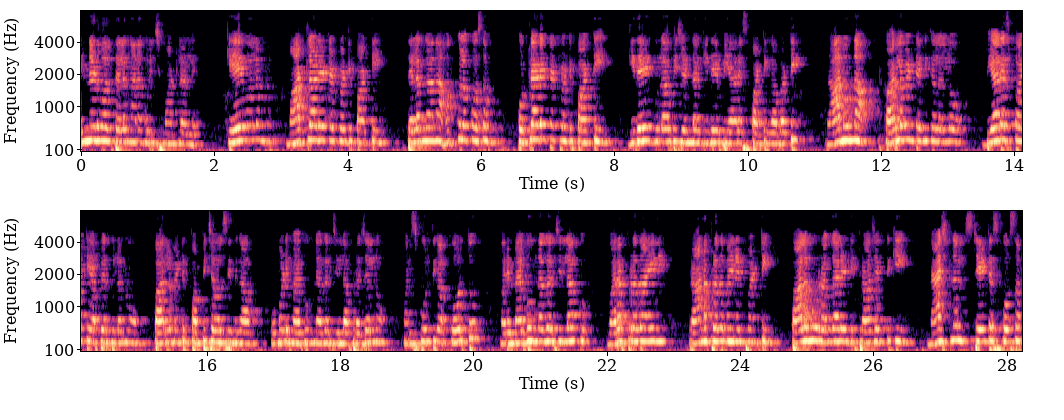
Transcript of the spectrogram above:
ఎన్నడూ వాళ్ళు తెలంగాణ గురించి మాట్లాడలే. కేవలం మాట్లాడేటటువంటి పార్టీ తెలంగాణ హక్కుల కోసం కొట్లాడేటటువంటి పార్టీ గిదే గులాబీ జెండా గిదే బీఆర్ఎస్ పార్టీ కాబట్టి రానున్న పార్లమెంట్ ఎన్నికలలో బీఆర్ఎస్ పార్టీ అభ్యర్థులను పార్లమెంటుకు పంపించవలసిందిగా ఉమ్మడి మహబూబ్ నగర్ జిల్లా ప్రజలను మనస్ఫూర్తిగా కోరుతూ మరి మహబూబ్ నగర్ జిల్లాకు వరప్రదాయిని ప్రాణప్రదమైనటువంటి పాలమూరు రంగారెడ్డి ప్రాజెక్టుకి నేషనల్ స్టేటస్ కోసం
